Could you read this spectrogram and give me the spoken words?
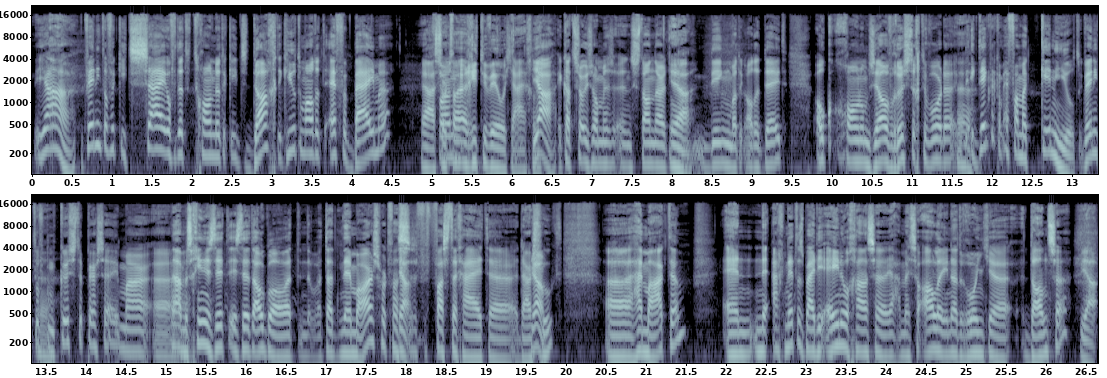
ja, ik weet niet of ik iets zei of dat het gewoon dat ik iets dacht. Ik hield hem altijd even bij me. Ja, een soort Van- een ritueeltje eigenlijk. Ja, ik had sowieso een, standaard Ja. ding wat ik altijd deed. Ook gewoon om zelf rustig te worden. Ja. Ik, ik denk dat ik hem even aan mijn kin hield. Ik weet niet of ik hem kuste per se, maar... eh, Nou, misschien is dit, is dit ook wel wat, wat dat Neymar een soort van vastigheid eh, daar zoekt. Eh, hij maakt hem. En ne- eigenlijk net als bij die 1-0 gaan ze ja, met z'n allen in dat rondje dansen. Ja,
